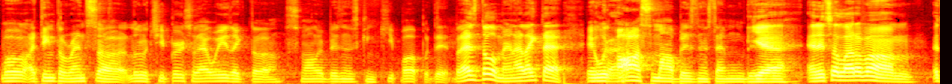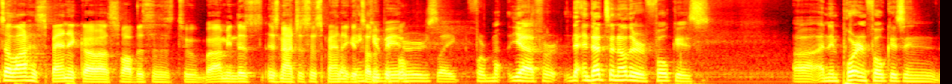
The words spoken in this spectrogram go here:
well, I think the rent's uh, a little cheaper, so that way like the smaller business can keep up with it. But that's dope, man. I like that. It was Okay. all small business that moved in. Yeah, and it's a lot of um, it's a lot of Hispanic uh, small businesses too. But I mean, there's it's not just Hispanic; like it's other people. incubators, like for yeah, for and that's another focus. Uh, an important focus in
